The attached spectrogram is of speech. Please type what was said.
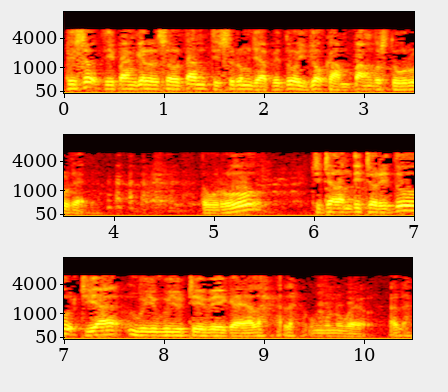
besok dipanggil Sultan disuruh menjawab itu yo gampang terus turu deh. Turu di dalam tidur itu dia guyu-guyu dewe kayak lah lah lah.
